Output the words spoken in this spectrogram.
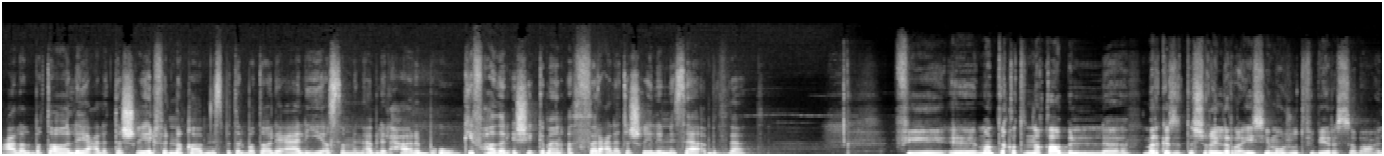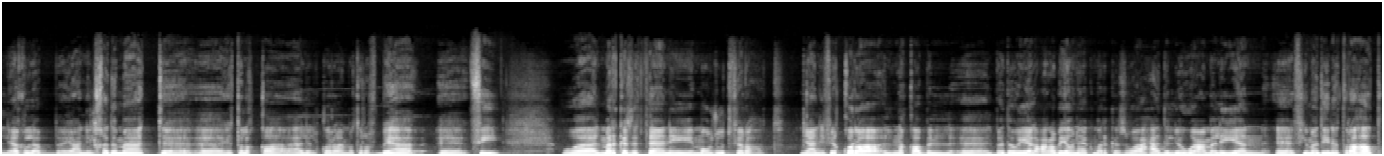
على البطالة على التشغيل في النقب نسبة البطالة عالية أصلا من قبل الحرب. وكيف هذا الإشي كمان أثر على تشغيل النساء بالذات؟ في آه، منطقة النقب مركز التشغيل الرئيسي موجود في بير السبع اللي أغلب يعني الخدمات آه، يتلقاها أهالي القرى المترف بها فيه والمركز الثاني موجود في رهط. يعني في قرى النقب البدوية العربية هناك مركز واحد اللي هو عمليا آه، في مدينة رهط.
